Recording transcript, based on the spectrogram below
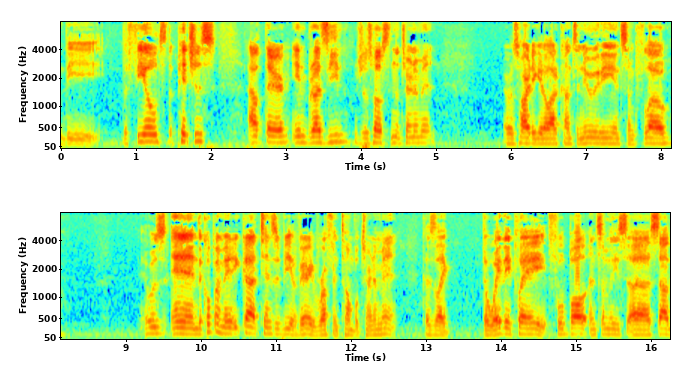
the, the fields, the pitches. out there in Brazil, which was hosting the tournament. It was hard to get a lot of continuity and some flow. It was, and the Copa America tends to be a very rough and tumble tournament because like the way they play football in some of these uh, South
